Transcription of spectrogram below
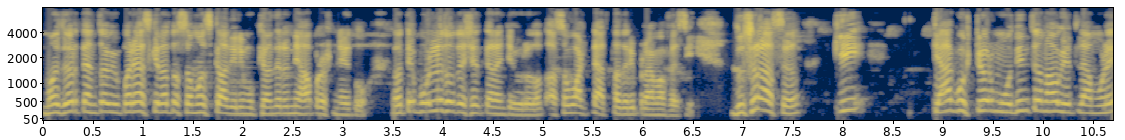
मग जर त्यांचा विपर्यास केला तर समज का दिली? मुख्यमंत्र्यांनी हा प्रश्न येतो. तर ते बोललेच होते शेतकऱ्यांच्या विरोधात. असं वाटतं आता तरी प्रायमाफॅसी दुसरं असं की त्या गोष्टीवर मोदींचं नाव घेतल्यामुळे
